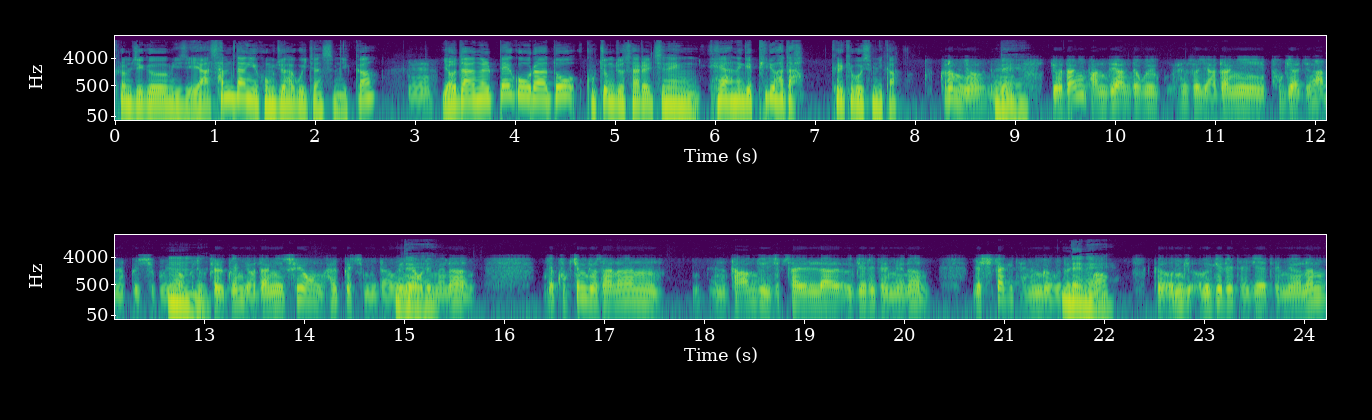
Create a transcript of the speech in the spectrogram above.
그럼 지금 이제 야 3당이 공조하고 있지 않습니까? 네. 여당을 빼고라도 국정조사를 진행해야 하는 게 필요하다. 그렇게 보십니까? 그럼요. 네. 네. 여당이 반대한다고 해서 야당이 포기하지는 않을 것이고요. 음. 그리고 결국엔 여당이 수용할 것입니다. 왜냐하면은 네. 이제 국정조사는 다음 주 24일 날 의결이 되면은 이제 시작이 되는 거거든요. 네네. 그 의결이 되게 되면은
